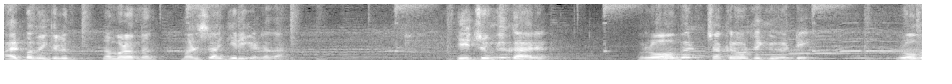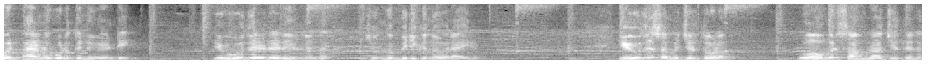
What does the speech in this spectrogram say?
അല്പമെങ്കിലും നമ്മളൊന്ന് മനസ്സിലാക്കിയിരിക്കേണ്ടതാണ്. ഈ ചുങ്കക്കാർ റോമൻ ചക്രവർത്തിക്ക് വേണ്ടി റോമൻ ഭരണകൂടത്തിന് വേണ്ടി യഹൂദരുടെ ഇടയിൽ നിന്ന് ചുങ്കം പിരിക്കുന്നവരായിരുന്നു. യഹൂദയെ സംബന്ധിച്ചിടത്തോളം റോമൻ സാമ്രാജ്യത്തിന്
